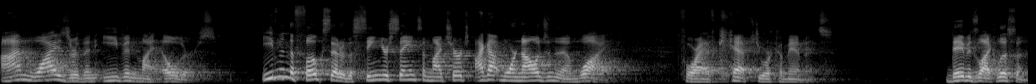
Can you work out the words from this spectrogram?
I'm wiser than even my elders. Even the folks that are the senior saints in my church, I got more knowledge than them. Why? For I have kept your commandments. David's like, listen,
